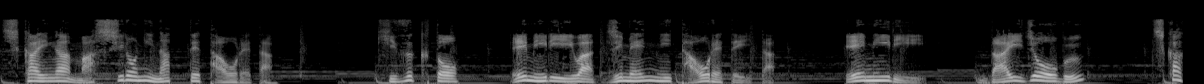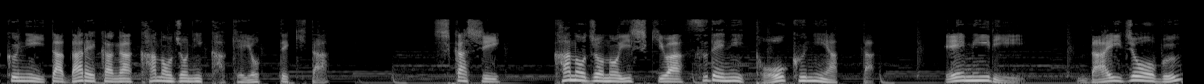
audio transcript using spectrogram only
視界が真っ白になって倒れた。気づくと、エミリーは地面に倒れていた。エミリー、大丈夫？近くにいた誰かが彼女に駆け寄ってきた。しかし、彼女の意識はすでに遠くにあった。エミリー、大丈夫？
